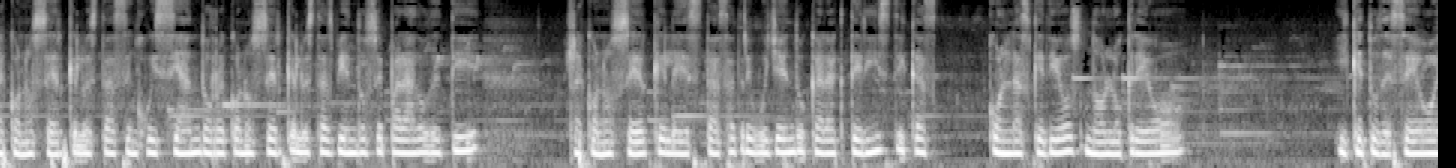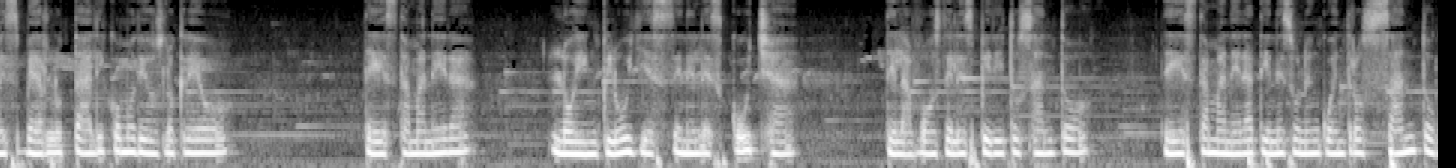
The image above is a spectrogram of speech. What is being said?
reconocer que lo estás enjuiciando, reconocer que lo estás viendo separado de ti, reconocer que le estás atribuyendo características con las que Dios no lo creó y que tu deseo es verlo tal y como Dios lo creó. De esta manera lo incluyes en el escucha de la voz del Espíritu Santo. De esta manera tienes un encuentro santo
